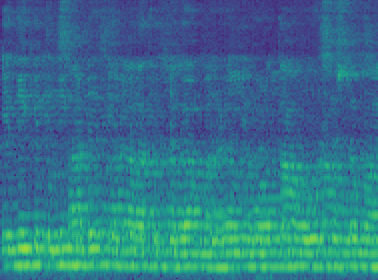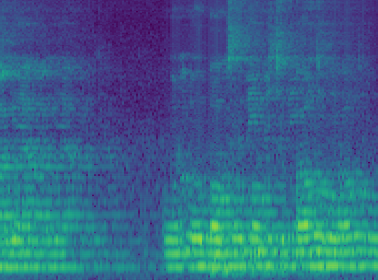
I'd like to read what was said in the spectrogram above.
ਕਹਿੰਦੇ ਕਿ ਤੂੰ ਸਾਡੇ ਤਿੰਨ ਹੱਥ ਜਗ੍ਹਾ ਮਲਣੀ ਹੈ, ਹੁਣ ਤਾਂ ਹੋਰ ਸਿਸਟਮ ਆ ਗਿਆ। ਹੁਣ ਉਹ ਬਾਕਸ ਦੇ ਵਿੱਚ ਪਾਓ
